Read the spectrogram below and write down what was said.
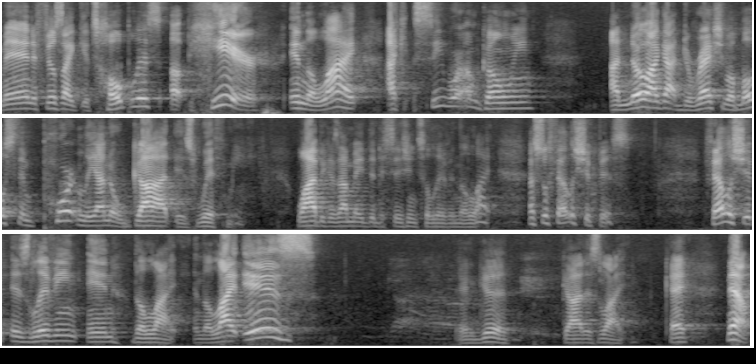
Man, it feels like it's hopeless. Up here in the light, I can see where I'm going. I know I got direction, but most importantly, I know God is with me. Why? Because I made the decision to live in the light. That's what fellowship is. Fellowship is living in the light. And the light is good. God is light. Okay? Now,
